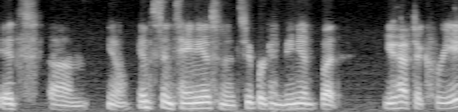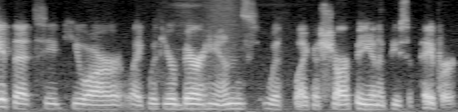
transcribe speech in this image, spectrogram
it's um, you know instantaneous and it's super convenient, but you have to create that seed QR like with your bare hands with like a sharpie and a piece of paper.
